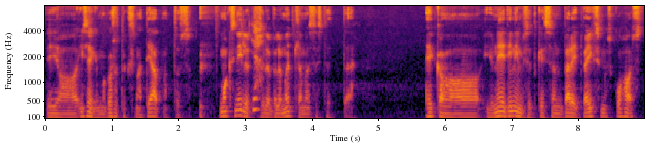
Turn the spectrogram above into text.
ja isegi ma kasutaks sõna teadmatus. Ma hakkasin hiljuti selle peale mõtlema, sest et eh, ega ju need inimesed, kes on pärit väiksemast kohast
